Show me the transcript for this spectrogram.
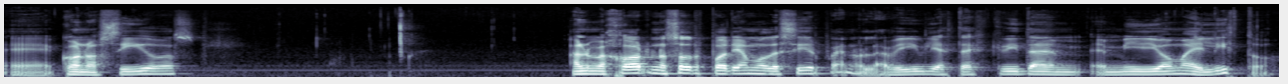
eh, conocidos. A lo mejor nosotros podríamos decir, bueno, la Biblia está escrita en mi idioma y listo.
